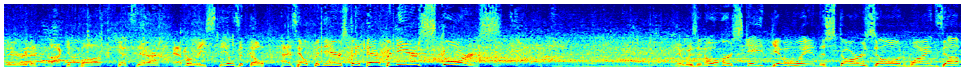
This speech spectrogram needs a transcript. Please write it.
Cleared and Hakanpää gets there. Eberle steals it though. Has help Beniers fed there. Beniers scores! It was an overskate giveaway in the star zone. Winds up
